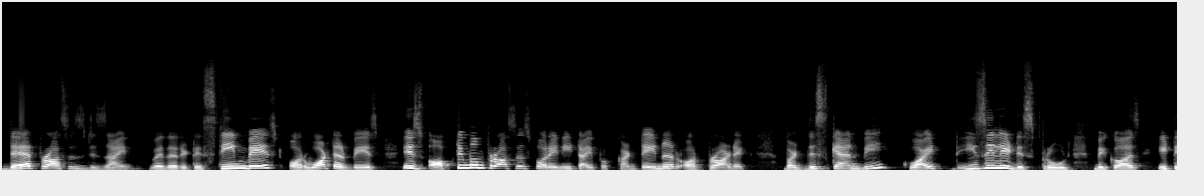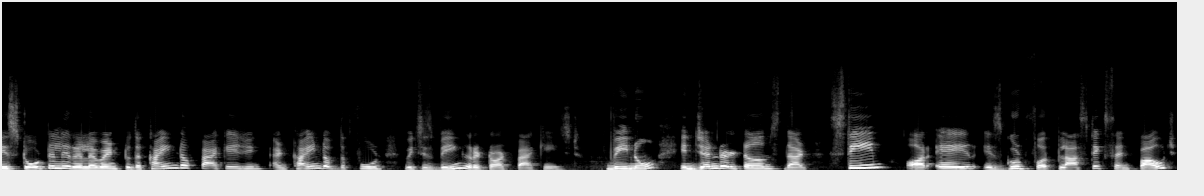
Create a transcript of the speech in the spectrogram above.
their process design, whether it is steam based or water based, is optimum process for any type of container or product. But this can be quite easily disproved because it is totally relevant to the kind of packaging and kind of the food which is being retort packaged. We know in general terms that steam or air is good for plastics and pouch,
